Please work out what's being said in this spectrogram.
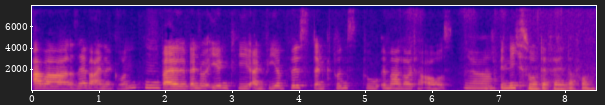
Aber selber eine gründen, weil wenn du irgendwie ein Wir bist, dann gründest du immer Leute aus. Ja. Ich bin nicht so der Fan davon.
